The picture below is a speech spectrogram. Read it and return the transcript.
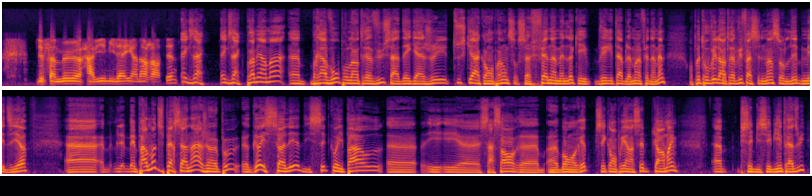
du fameux Javier Milei en Argentine. exact. Exact. Premièrement, euh, bravo pour l'entrevue. Ça a dégagé tout ce qu'il y a à comprendre sur ce phénomène-là qui est véritablement un phénomène. On peut trouver l'entrevue facilement sur Libre Media. Euh, ben, Parle-moi du personnage un peu. Le gars est solide, il sait de quoi il parle euh, et, et, euh, ça sort euh, un bon rythme. C'est compréhensible quand même. Euh, c'est bi- c'est bien traduit.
